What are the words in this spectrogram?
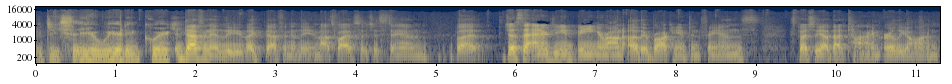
would you say you're weird and quirky? Definitely like definitely and that's why i have such a stand but just the energy and being around other brockhampton fans especially at that time early on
